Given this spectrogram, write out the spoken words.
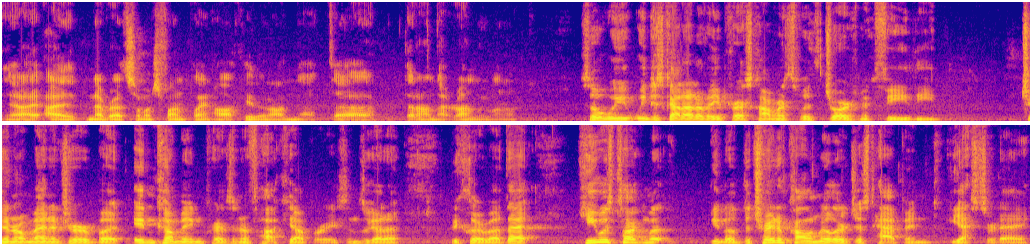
yeah, I, I've never had so much fun playing hockey than on that uh, than on that run we went on. So we, we just got out of a press conference with George McPhee, the general manager, but incoming president of hockey operations. We got to be clear about that. He was talking about, you know, the trade of Colin Miller just happened yesterday.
